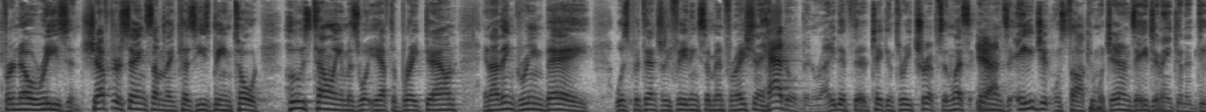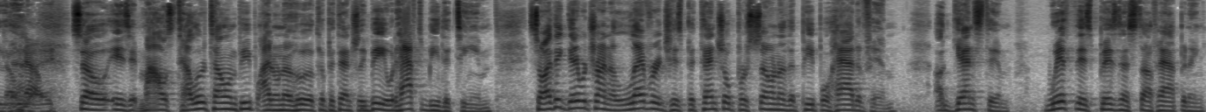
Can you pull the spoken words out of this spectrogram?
for no reason. Schefter's saying something because he's being told. Who's telling him is what you have to break down. And I think Green Bay was potentially feeding some information. They had to have been, right? If they're taking three trips, unless Yeah. Aaron's agent was talking, which Aaron's agent ain't going to do that. No. So is it Miles Teller telling people? I don't know who it could potentially be. It would have to be the team. So I think they were trying to leverage his potential persona that people had of him against him with this business stuff happening.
